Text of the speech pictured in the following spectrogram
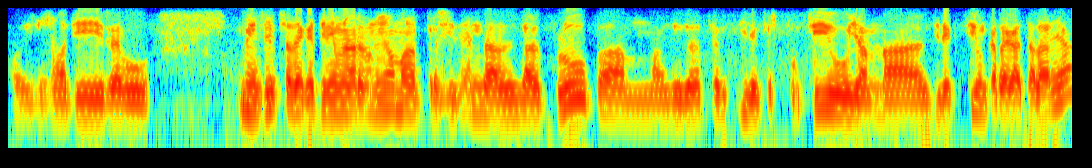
o dilluns al matí rebo missatge de que tenim una reunió amb el president del, del club, amb el director, director esportiu i amb el directiu encarregat de l'àrea,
